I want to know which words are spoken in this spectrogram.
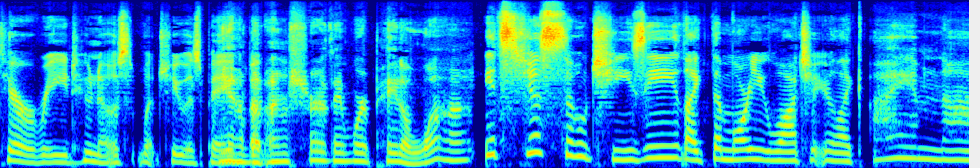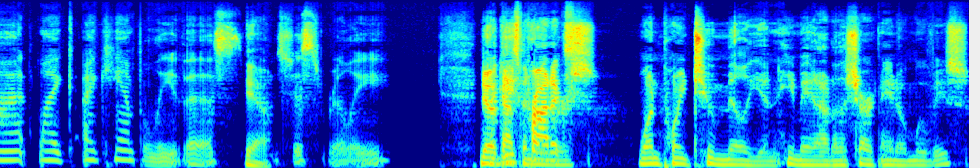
Tara Reid. Who knows what she was paid? Yeah, but I'm sure they weren't paid a lot. it's just so cheesy. Like the more you watch it, you're like, I am not like I can't believe this. Yeah. it's just really. No, these the products. 1.2 million he made out of the Sharknado movies.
